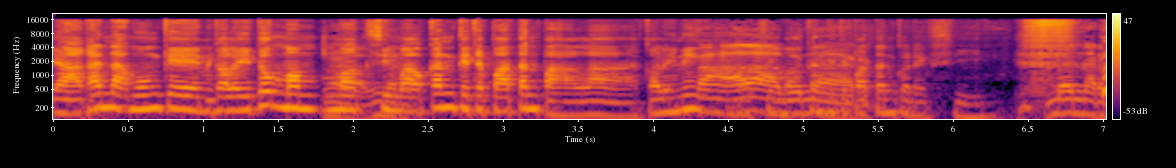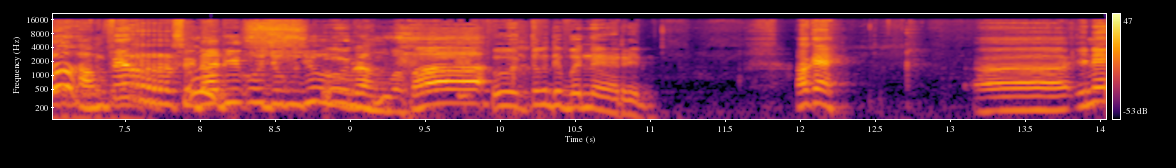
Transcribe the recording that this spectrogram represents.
Ya kan tidak mungkin. Kalau itu memaksimalkan kecepatan pahala. Kalau ini Pahala, memaksimalkan benar. kecepatan koneksi. Benar. Uh, benar. hampir sudah di ujung jurang, Bapak. Untung dibenerin. Oke. Eh, ini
